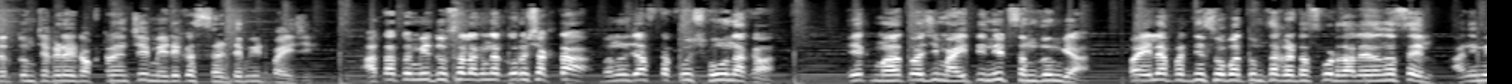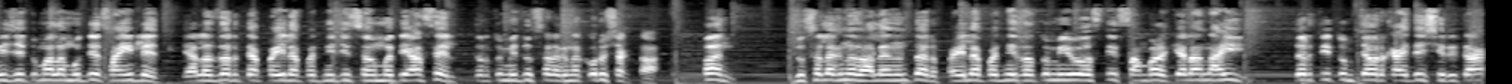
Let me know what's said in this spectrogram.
तर तुमच्याकडे डॉक्टरांचे मेडिकल सर्टिफिकेट पाहिजे. आता तुम्ही दुसरं लग्न करू शकता म्हणून जास्त खुश होऊ नका. एक महत्वाची माहिती नीट समजून घ्या. पहिल्या पत्नीसोबत तुमचा घटस्फोट झालेला नसेल आणि मी जे तुम्हाला मुद्दे सांगितलेत त्याला जर त्या पहिल्या पत्नीची सहमती असेल तर तुम्ही दुसरं लग्न करू शकता. पण दुसरं लग्न झाल्यानंतर पहिल्या पत्नीचा तुम्ही व्यवस्थित सांभाळ केला नाही तर ती तुमच्यावर कायदेशीरित्या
